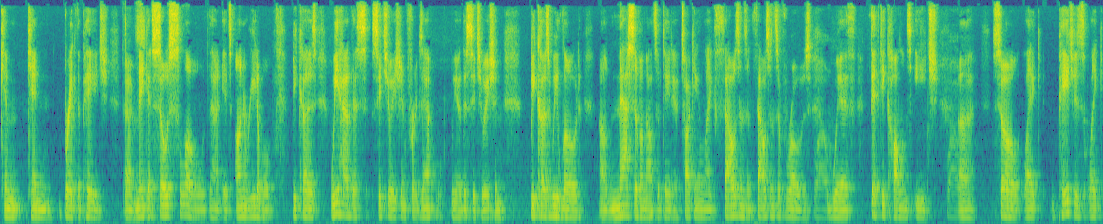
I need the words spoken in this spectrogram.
can can break the page, uh, make it so slow that it's unreadable. Because we had this situation, for example, we had this situation because we load uh, massive amounts of data, talking like thousands and thousands of rows wow. with 50 columns each. Wow. Uh, so like pages like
